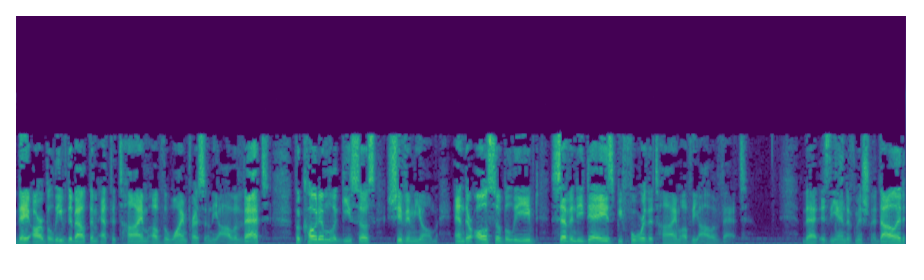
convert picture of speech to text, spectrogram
They are believed about them at the time of the winepress and the olive vat. V'kodem legisos shivim yom. And they're also believed 70 days before the time of the olive vat. That is the end of Mishnah Dalid.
